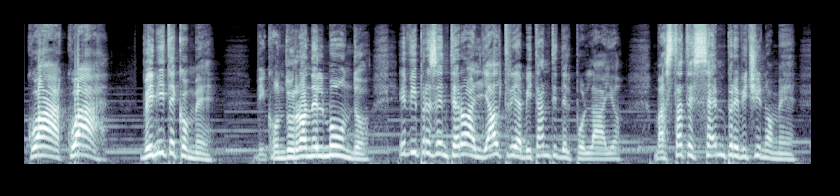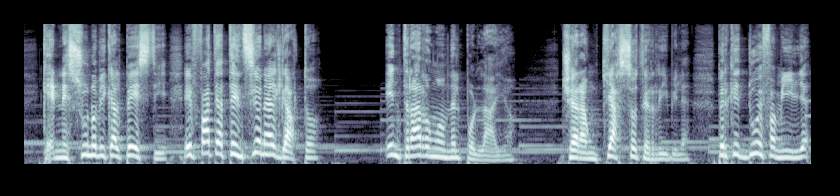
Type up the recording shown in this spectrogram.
Qua, qua, venite con me. Vi condurrò nel mondo e vi presenterò agli altri abitanti del pollaio, ma state sempre vicino a me, che nessuno vi calpesti e fate attenzione al gatto. Entrarono nel pollaio. C'era un chiasso terribile, perché due famiglie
